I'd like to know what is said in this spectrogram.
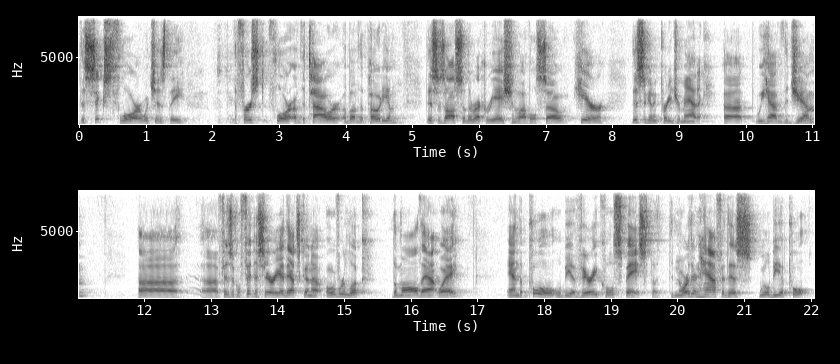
the sixth floor, which is the, the first floor of the tower above the podium, this is also the recreation level. So here, this is going to be pretty dramatic. Uh, we have the gym, uh, uh, physical fitness area, that's going to overlook the mall that way. And the pool will be a very cool space. The, the northern half of this will be a pool.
